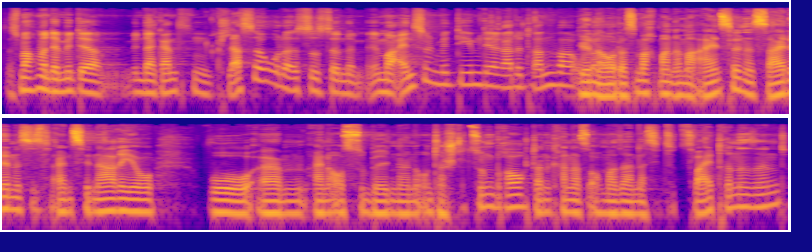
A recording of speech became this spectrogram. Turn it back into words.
Das macht man dann mit der, mit der ganzen Klasse oder ist das dann immer einzeln mit dem, der gerade dran war? Genau, oder? das macht man immer einzeln, es sei denn, es ist ein Szenario, wo ähm, ein Auszubildender eine Unterstützung braucht, dann kann das auch mal sein, dass sie zu zweit drinne sind.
